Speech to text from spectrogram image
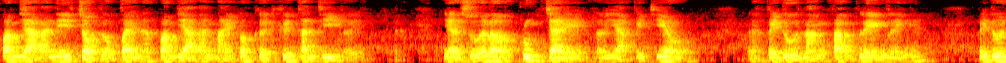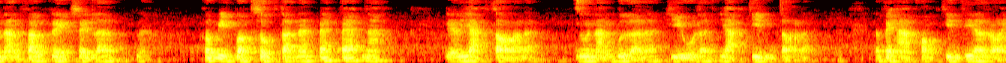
ความอยากอันนี้จบลงไปนะความอยากอันใหม่ก็เกิดขึ้นทันทีเลย อย่างสมมติเรากลุ้มใจเราอยากไปเที่ยวนะไปดูหนังฟังเพลงอะไรเงี้ยไปดูหนังฟังเพลงเสร็จแล้วนะก็มีความสุขตอนนั้นแป๊บๆนะ เดี๋ยวอยากต่อแล้วดูหนังเบื่อแล้วหิวแล้วอยากกินต่อแล้วแล้วไปหาของกินที่อร่อย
